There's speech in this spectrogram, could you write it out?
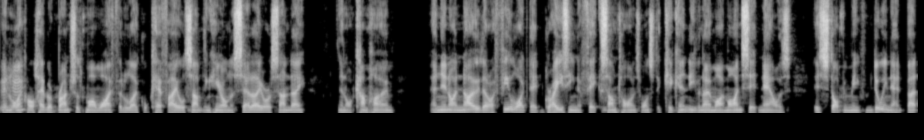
And mm-hmm. like I'll have a brunch with my wife at a local cafe or something here on a Saturday or a Sunday, and I'll come home. And then I know that I feel like that grazing effect sometimes wants to kick in, even though my mindset now is is stopping me from doing that. But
